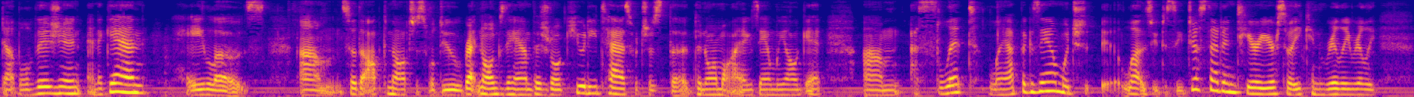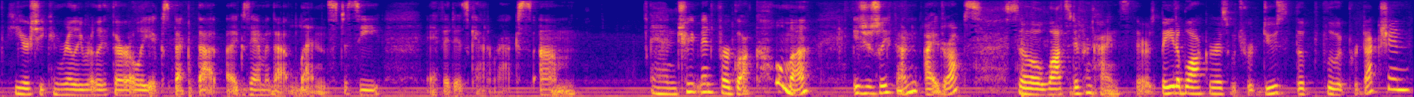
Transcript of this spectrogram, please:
double vision, and again, halos. Um, so the ophthalmologist will do retinal exam, visual acuity test, which is the, the normal eye exam we all get, um, a slit lamp exam, which allows you to see just that interior so he can really, really, he or she can really, really thoroughly expect that, examine that lens to see if it is cataracts. Um, and treatment for glaucoma is usually found in eye drops. So lots of different kinds. There's beta blockers, which reduce the fluid production,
